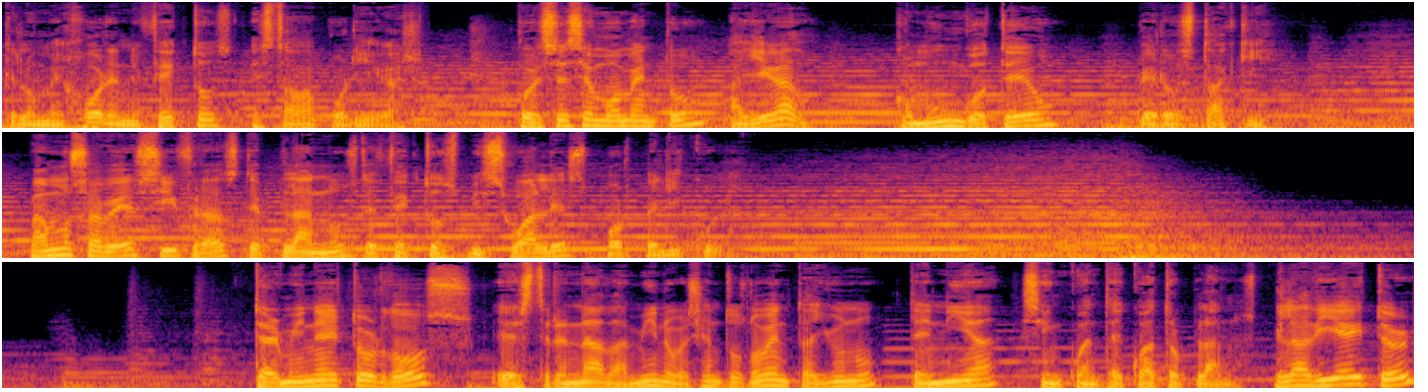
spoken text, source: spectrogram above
que lo mejor en efectos estaba por llegar. Pues ese momento ha llegado, como un goteo, pero está aquí. Vamos a ver cifras de planos de efectos visuales por película. Terminator 2, estrenada en 1991, tenía 54 planos. Gladiator,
